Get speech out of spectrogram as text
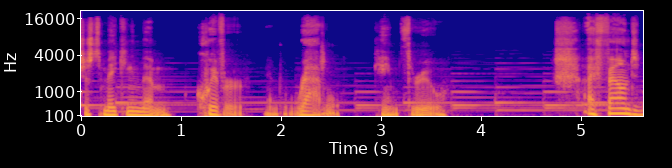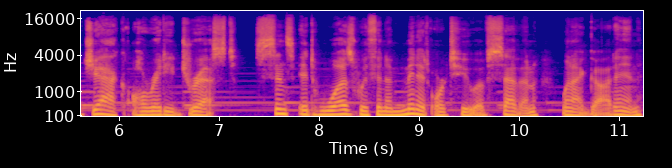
just making them quiver and rattle, came through. I found Jack already dressed, since it was within a minute or two of seven when I got in,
